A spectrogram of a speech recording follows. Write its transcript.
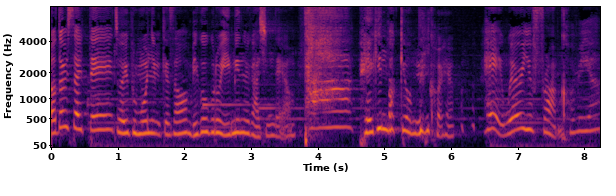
8살 때 저희 부모님께서 미국으로 이민을 가신대요. 다 백인밖에 없는 거예요. Hey, where are you from? Korea?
